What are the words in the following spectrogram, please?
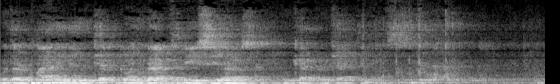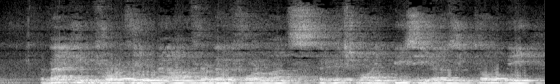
with our planning and kept going back to BC Housing, who kept rejecting us. The back and forth thing went on for about four months, at which point BC Housing told me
